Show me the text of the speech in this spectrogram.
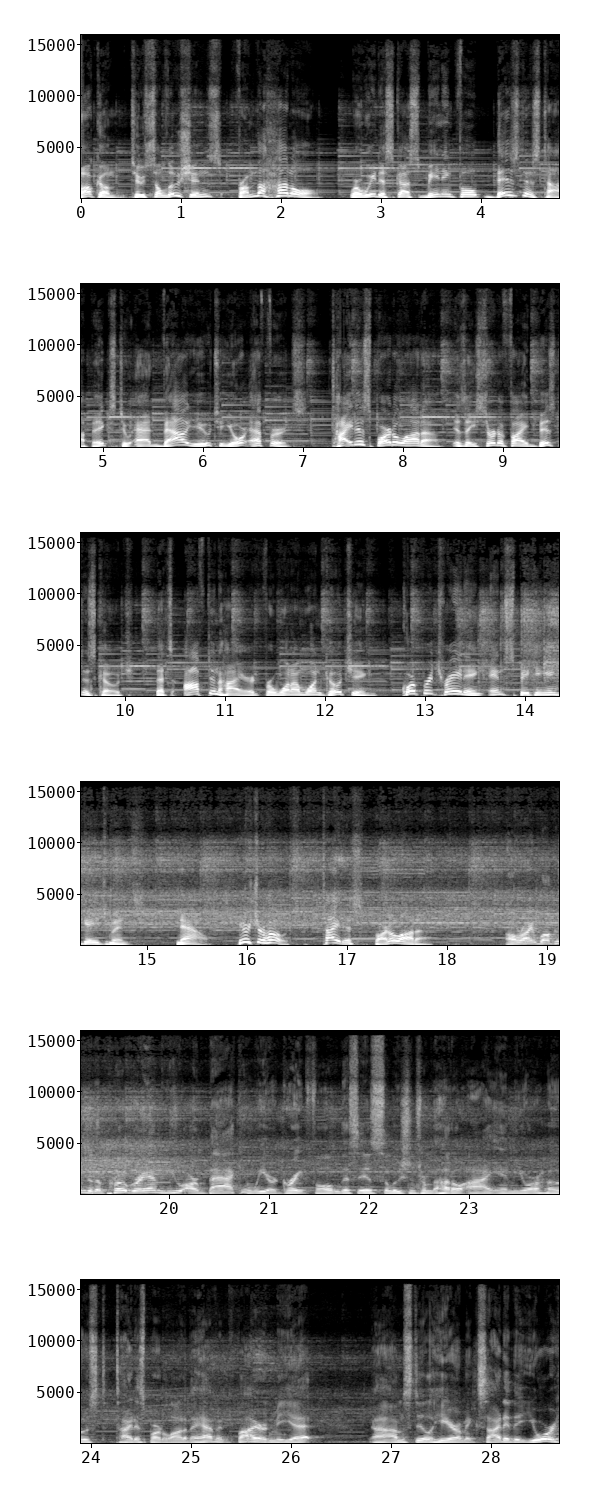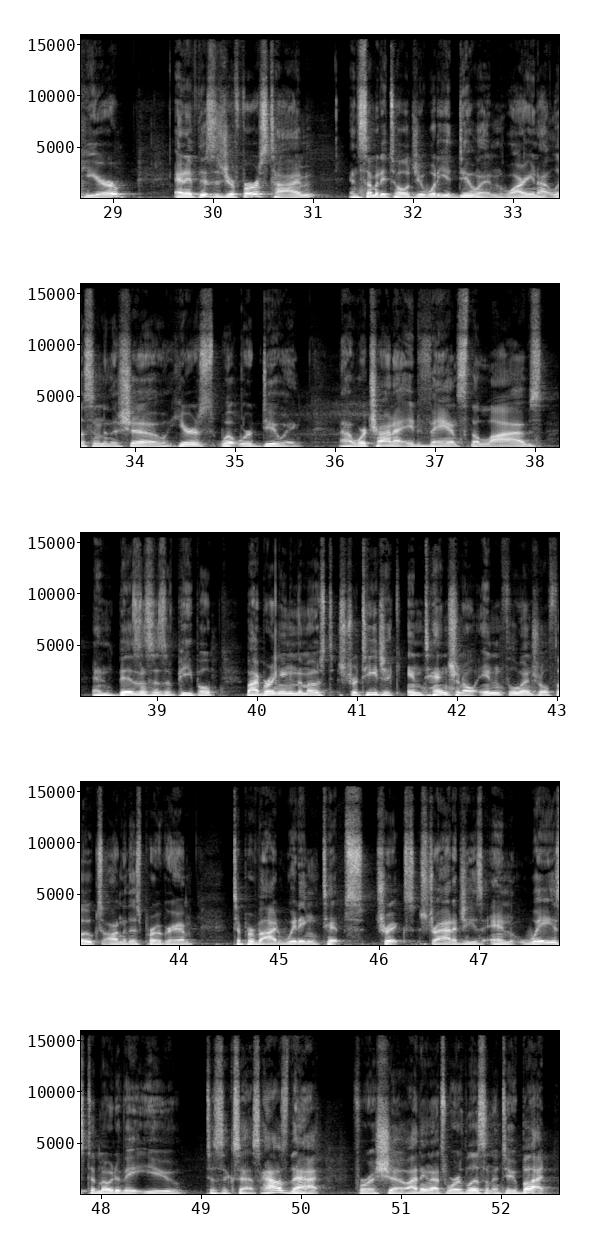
Welcome to Solutions from the Huddle, where we discuss meaningful business topics to add value to your efforts. Titus Bartolotta is a certified business coach that's often hired for one on one coaching, corporate training, and speaking engagements. Now, here's your host, Titus Bartolotta. All right, welcome to the program. You are back and we are grateful. This is Solutions from the Huddle. I am your host, Titus Bartolotta. They haven't fired me yet. Uh, I'm still here. I'm excited that you're here. And if this is your first time and somebody told you, What are you doing? Why are you not listening to the show? Here's what we're doing uh, we're trying to advance the lives and businesses of people by bringing the most strategic, intentional, influential folks onto this program to provide winning tips, tricks, strategies, and ways to motivate you to success. How's that for a show? I think that's worth listening to. But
